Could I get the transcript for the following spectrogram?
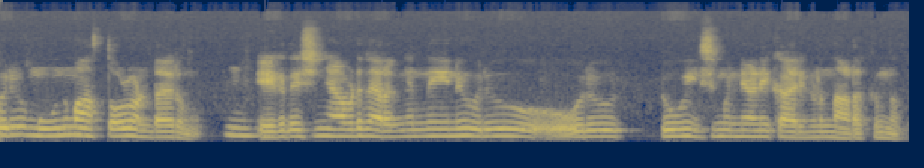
ഒരു മൂന്ന് മാസത്തോളം ഉണ്ടായിരുന്നു. ഏകദേശം ഞാൻ അവിടെ നിന്ന് ഇറങ്ങുന്നതിന് ഒരു ഒരു ടു വീക്സ് മുന്നെയാണ് ഈ കാര്യങ്ങൾ നടക്കുന്നത്.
